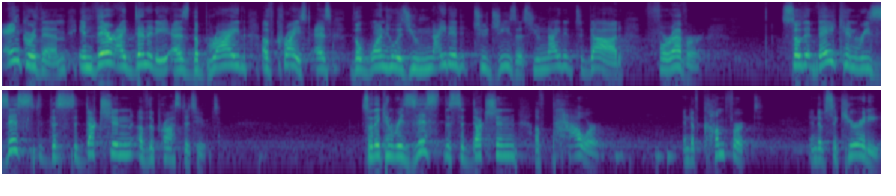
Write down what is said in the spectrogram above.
anchor them in their identity as the bride of Christ, as the one who is united to Jesus, united to God forever, so that they can resist the seduction of the prostitute. So they can resist the seduction of power and of comfort and of security.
